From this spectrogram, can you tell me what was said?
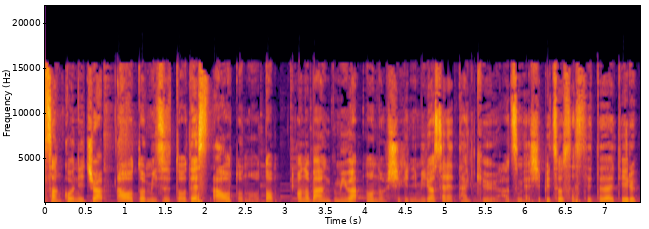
さんこんにちは。青戸水戸です。青戸の音。この番組は脳の不思議に魅了され探求発明執筆をさせていただいている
